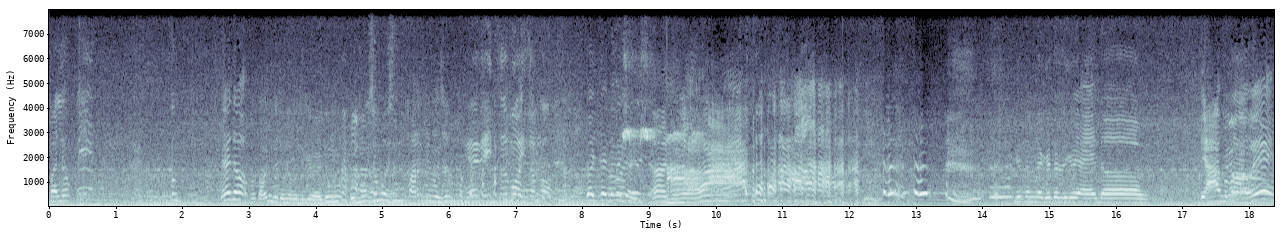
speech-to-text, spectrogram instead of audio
Malupit. Dedo! Puta ko, gutom na gutom na gutom. Iso mo, iso mo, parang yung iso mo. Iso mo, iso mo. Dai, dai, dai, dai. Ano? Gutom na gutom si Kuya Edong. Yeah, babawi.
